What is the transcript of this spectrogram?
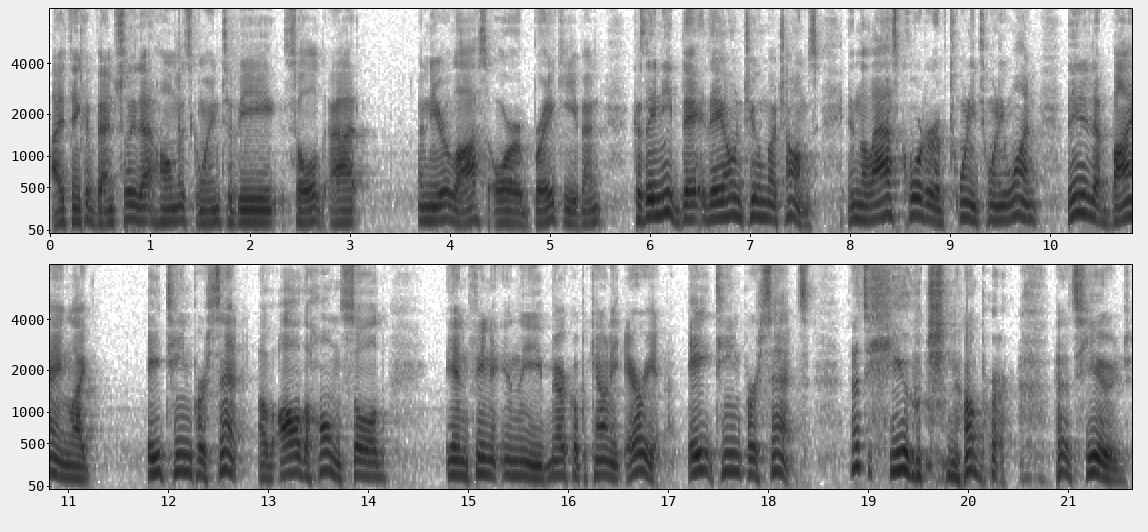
I think eventually that home is going to be sold at a near loss or break even because they need they, they own too much homes. In the last quarter of 2021, they ended up buying like 18% of all the homes sold in Phoenix, in the Maricopa County area. 18%. That's a huge number. That's huge.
